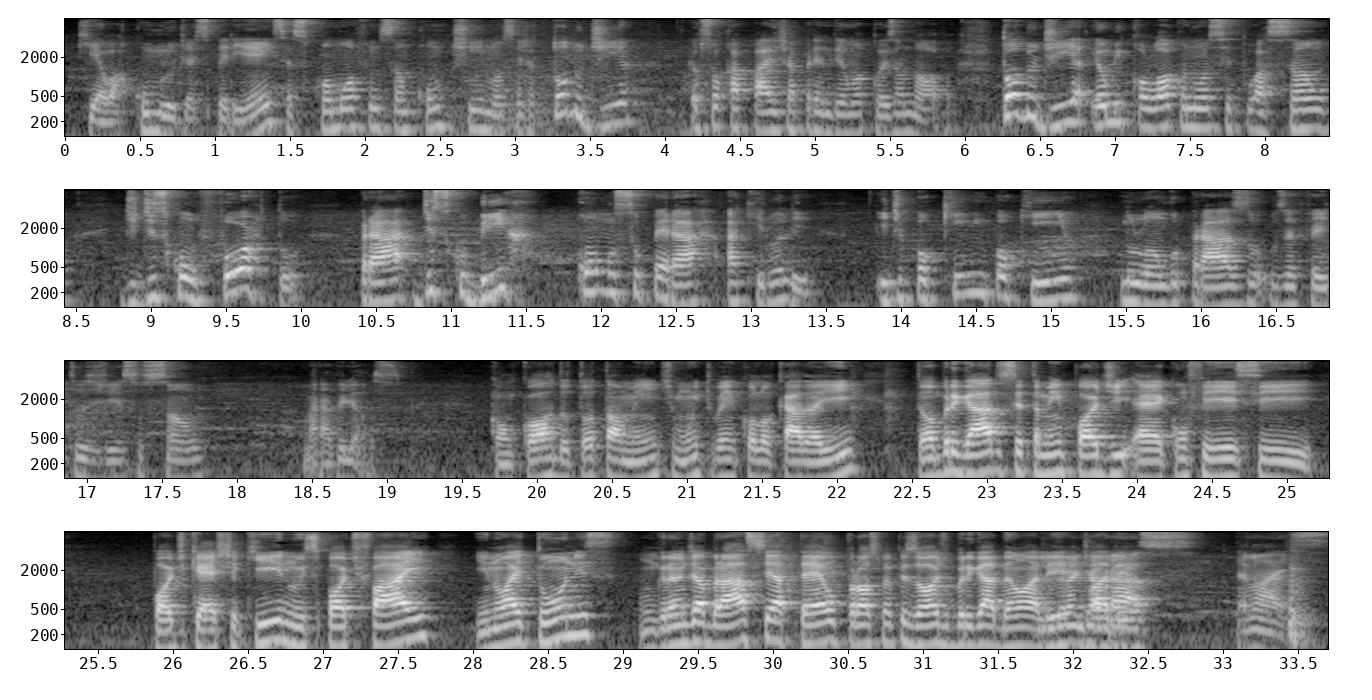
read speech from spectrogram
que é o acúmulo de experiências, como uma função contínua, ou seja, todo dia eu sou capaz de aprender uma coisa nova. Todo dia eu me coloco numa situação de desconforto para descobrir como superar aquilo ali. e de pouquinho em pouquinho, no longo prazo, os efeitos disso são maravilhosos. Concordo totalmente, muito bem colocado aí. Então, obrigado. Você também pode é, conferir esse podcast aqui no Spotify e no iTunes. Um grande abraço e até o próximo episódio. Obrigadão, Ali. Um grande Valeu. abraço. Até mais.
